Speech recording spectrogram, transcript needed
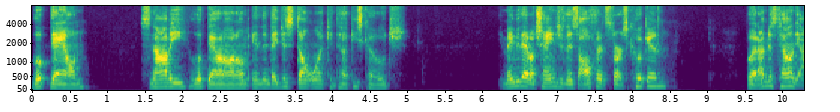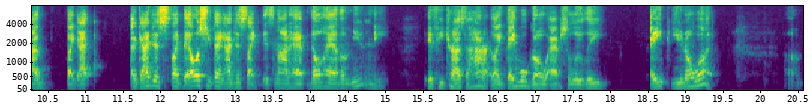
Look down, snobby, look down on them, and then they just don't want Kentucky's coach. Maybe that'll change if this offense starts cooking. But I'm just telling you, I like I like I just like the LSU thing. I just like it's not happen. They'll have a mutiny if he tries to hire. Like they will go absolutely ape. You know what? Um,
